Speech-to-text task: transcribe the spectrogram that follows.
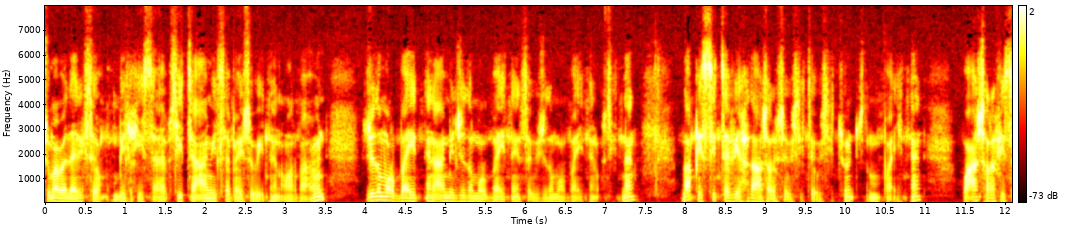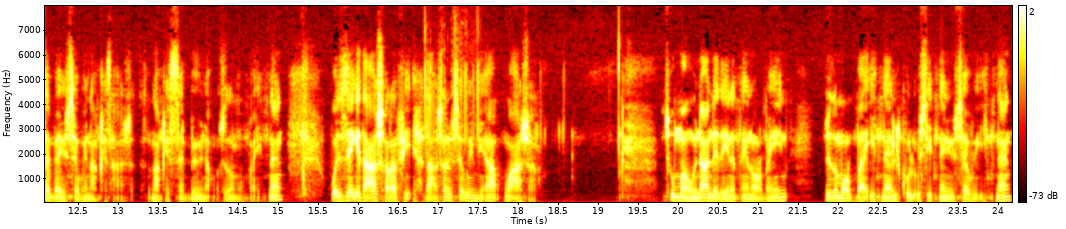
ثم بعد ذلك سيقوم بالحساب. ستة عامل سبعة يساوي اثنان وأربعون. جذر مربع اثنان عامل جذر مربع اثنان يساوي جذر مربع اثنان أس اثنان ناقص ستة في إحدى عشر يساوي ستة وستون جذر مربع اثنان. وعشرة في سبعة يساوي ناقص عشرة ناقص سبعون جذر مربع اثنان وزائد عشرة في إحدى عشر يساوي مئة وعشرة ثم هنا لدينا اثنين وأربعين جذر مربع اثنان لكل أس اثنان يساوي اثنان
